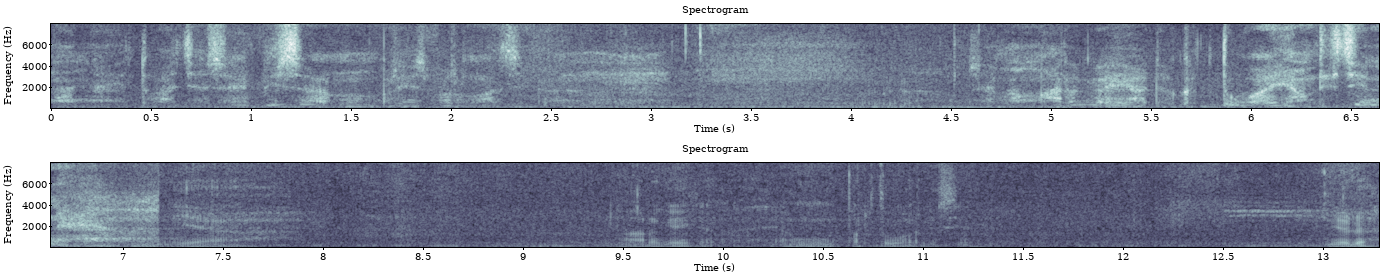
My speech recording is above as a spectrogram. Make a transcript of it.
Hanya itu aja saya bisa memberi informasikan. Saya menghargai ada ketua yang di sini. ya hargai yang tertua di sini. Ya udah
